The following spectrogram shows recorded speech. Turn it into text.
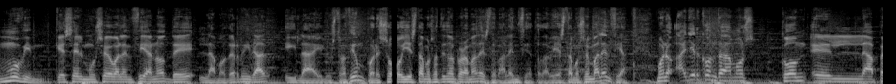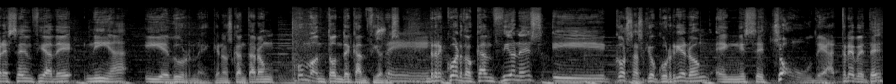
Moving, que es el Museo Valenciano de la Modernidad y la Ilustración. Por eso hoy estamos haciendo el programa desde Valencia, todavía estamos en Valencia. Bueno, ayer contábamos con la presencia de Nia y Edurne, que nos cantaron un montón de canciones. Sí. Recuerdo canciones y cosas que ocurrieron en ese show de Atrévete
